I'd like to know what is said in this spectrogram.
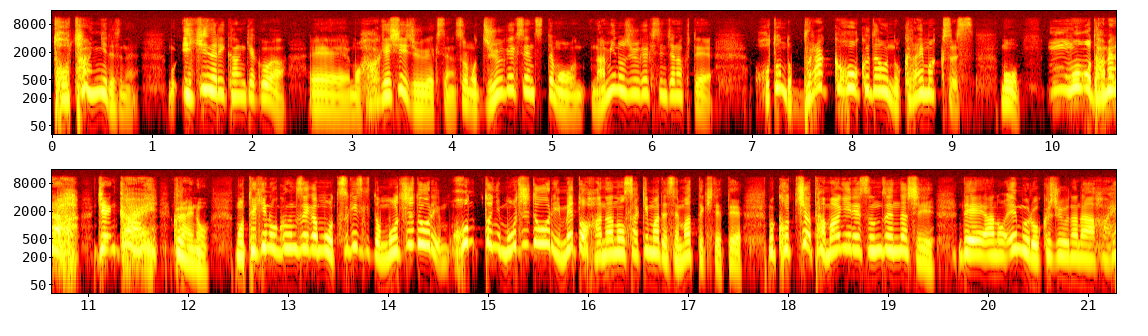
途端にですねもういきなり観客は、えー、もう激しい銃撃戦。それも銃撃戦つっても波の銃撃戦じゃなくてほとんどブラックホークダウンのクライマックスです。もうもうダメだ限界くらいの。もう敵の軍勢がもう次々と文字通り本当に文字通り目と鼻の先まで迫ってきててもうこっちは弾切れ寸前だしであの M67 破片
